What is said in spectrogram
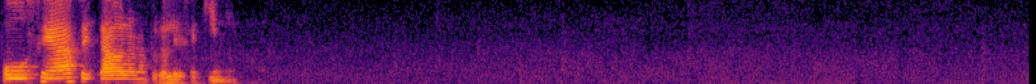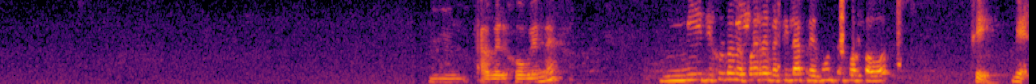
O se ha afectado la naturaleza química. A ver, jóvenes. Mi, disculpe, ¿me puede repetir la pregunta, por favor? Sí, bien.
